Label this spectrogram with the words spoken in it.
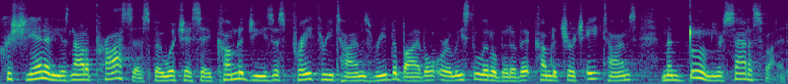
Christianity is not a process by which I say, come to Jesus, pray three times, read the Bible, or at least a little bit of it, come to church eight times, and then boom, you're satisfied.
